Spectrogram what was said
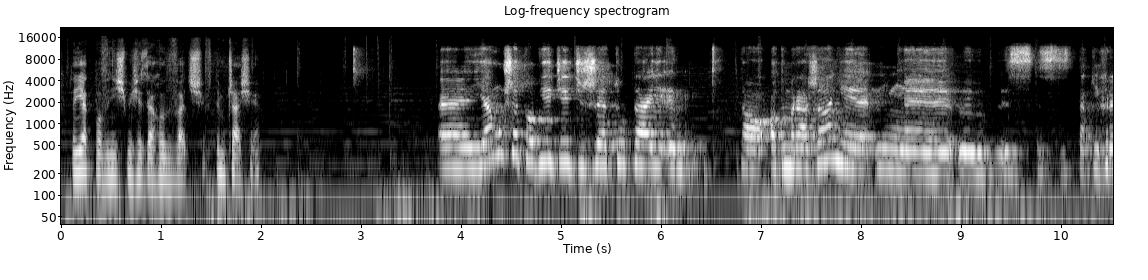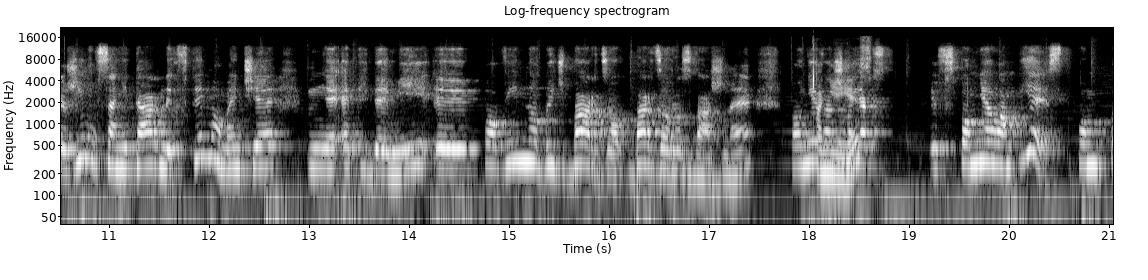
To jak powinniśmy się zachowywać w tym czasie? E, ja muszę powiedzieć, że tutaj to odmrażanie mm, y, z, z, takich reżimów sanitarnych w tym momencie mm, epidemii y, powinno być bardzo, bardzo rozważne, ponieważ A nie no, jest? jak Wspomniałam, jest,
